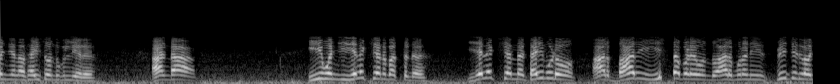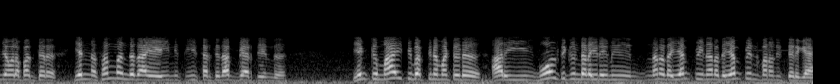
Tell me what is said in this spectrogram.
ಒಂಜಿನ ಸಹಿಸೊಂದು ಗುಲ್ಲಿಯರು ಆಂಡ ಈ ಒಂಜಿ ಎಲೆಕ್ಷನ್ ಬರ್ತದೆ ಎಲೆಕ್ಷನ್ ಟೈಮುಡು ಆರ್ ಬಾರಿ ಇಷ್ಟ ಪಡೆ ಒಂದು ಆರ್ ಮುರಣಿ ಸ್ಪೀಚ್ ಒಂಜವಲ ಪಂಕ್ತರ್ ಎನ್ನ ಸಂಬಂಧದ ಈ ಈ ಅಭ್ಯರ್ಥಿ ಎಂದು ಎಂಕ್ ಮಾಹಿತಿ ಬರ್ತಿನ ಮಟ್ಟಡು ಆರ್ ಈ ಓಲ್ ತಿಕ್ಕಂಡಲ ಇರು ನನ್ನದ ಎಂಪಿ ನನ್ನದ ಎಂಪಿ ಪನದಿತ್ತರಿಗೆ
